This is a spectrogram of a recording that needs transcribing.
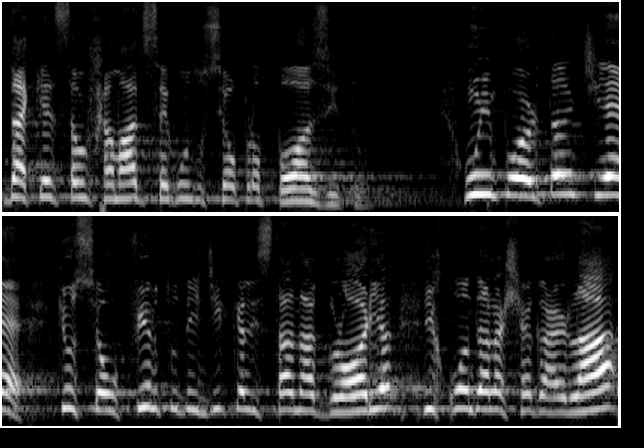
daqueles que são chamados segundo o seu propósito. O importante é que o seu filho, tudo indica que ele está na glória, e quando ela chegar lá,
